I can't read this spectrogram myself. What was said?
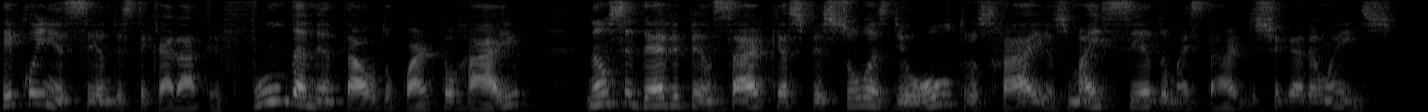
reconhecendo este caráter fundamental do quarto raio, não se deve pensar que as pessoas de outros raios, mais cedo ou mais tarde, chegarão a isso.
